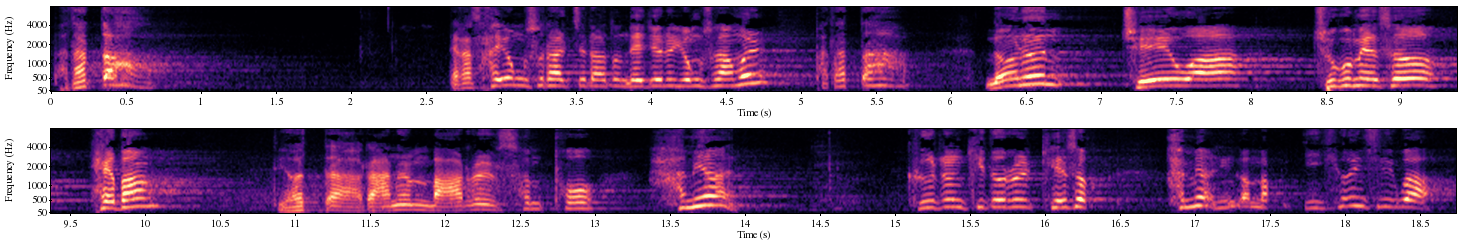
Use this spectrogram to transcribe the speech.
받았다. 내가 사용수를 할지라도 내 죄를 용서함을 받았다. 너는 죄와 죽음에서 해방되었다라는 말을 선포하면 그런 기도를 계속 하면 그러니까 막 이 현실과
